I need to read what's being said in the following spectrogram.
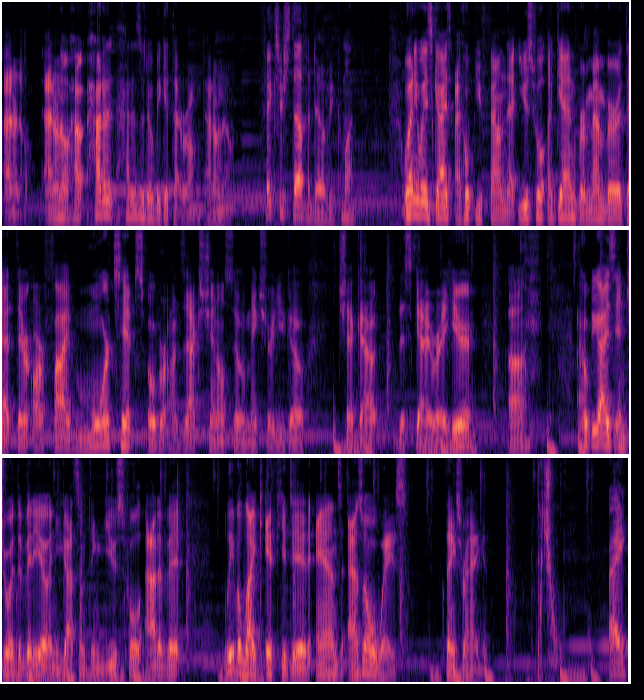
I don't know. I don't know. How, how, do, how does Adobe get that wrong? I don't know. Fix your stuff, Adobe. Come on. Well, anyways, guys, I hope you found that useful. Again, remember that there are five more tips over on Zach's channel, so make sure you go check out this guy right here. Um, I hope you guys enjoyed the video and you got something useful out of it. Leave a like if you did, and as always, thanks for hanging. Bye.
